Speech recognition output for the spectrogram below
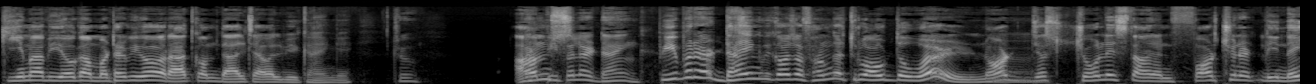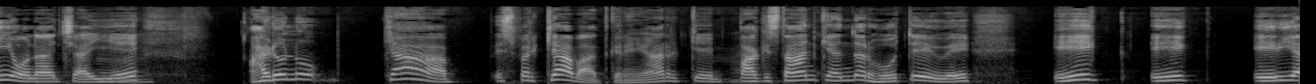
قیمہ بھی ہوگا مٹر بھی ہوگا اور رات کو ہم دال چاول بھی کھائیں گے انفارچونیٹلی ہاں۔ نہیں ہونا چاہیے آئی ڈونٹ نو کیا اس پر کیا بات کریں یار کہ ہاں۔ پاکستان کے اندر ہوتے ہوئے ایک ایک ایریا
